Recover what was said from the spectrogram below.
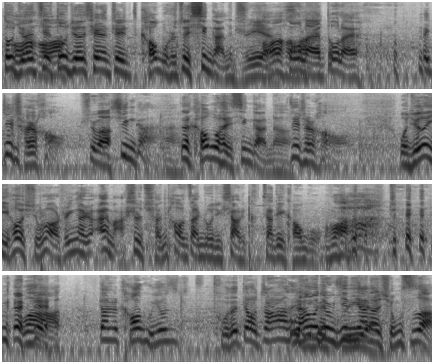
都觉得这、啊啊都觉得现在这考古是最性感的职业，都来都来，哎，这词儿好，是吧？性感，那考古很性感的。这词儿好。我觉得以后熊老师应该是爱马仕全套赞助去下下地考古，哇，这哇！但是考古又是土的掉渣的然后就是印第安纳琼斯啊，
